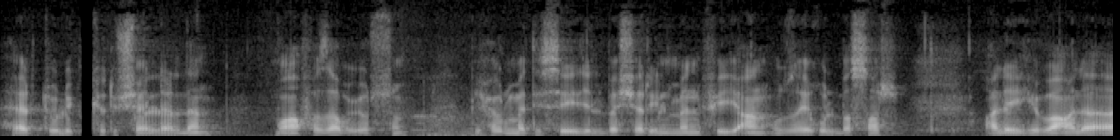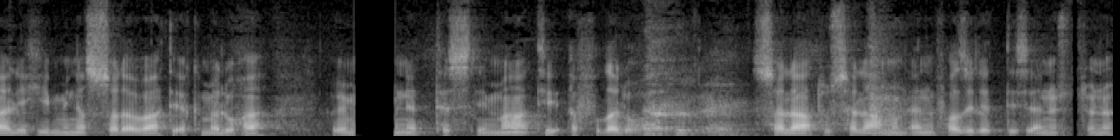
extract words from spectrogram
her türlü kötü şeylerden muhafaza buyursun. Bi hürmeti seyyidil beşeril menfi anhu zayğul basar aleyhi ve ala alihi mines salavati ekmeluha ve minet teslimati efdaluha. Salatu selamın en faziletlisi, en üstünü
